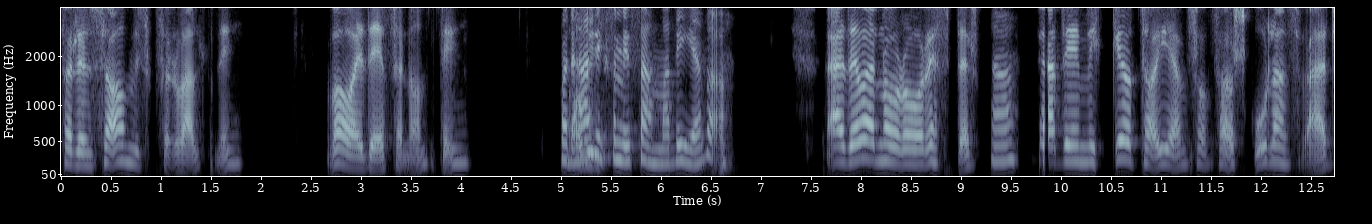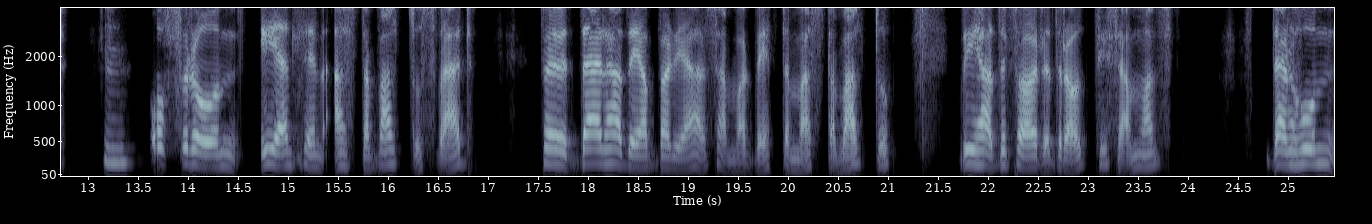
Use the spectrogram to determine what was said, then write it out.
för en samisk förvaltning. Vad är det för någonting? Var det här vi- liksom i samma veva? Nej, det var några år efter. Ja. Jag hade mycket att ta igen från förskolans värld Mm. och från egentligen Asta Baltos värld. För där hade jag börjat samarbeta med Asta Balto. Vi hade föredrag tillsammans där hon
